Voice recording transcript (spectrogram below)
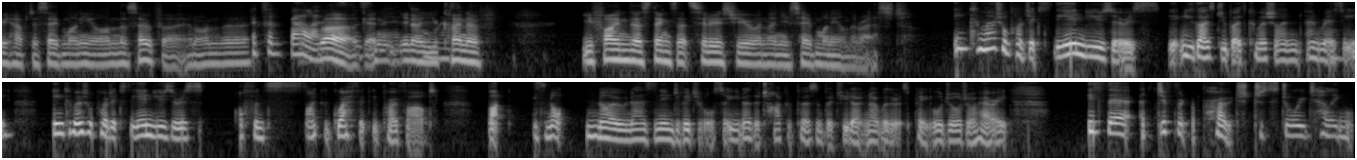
we have to save money on the sofa and on the It's a balance, rug, isn't and it? you know, you kind of you find those things that seduce you, and then you save money on the rest. In commercial projects, the end user is, you guys do both commercial and, and resi. In commercial projects, the end user is often psychographically profiled, but is not known as an individual. So you know the type of person, but you don't know whether it's Pete or George or Harry. Is there a different approach to storytelling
